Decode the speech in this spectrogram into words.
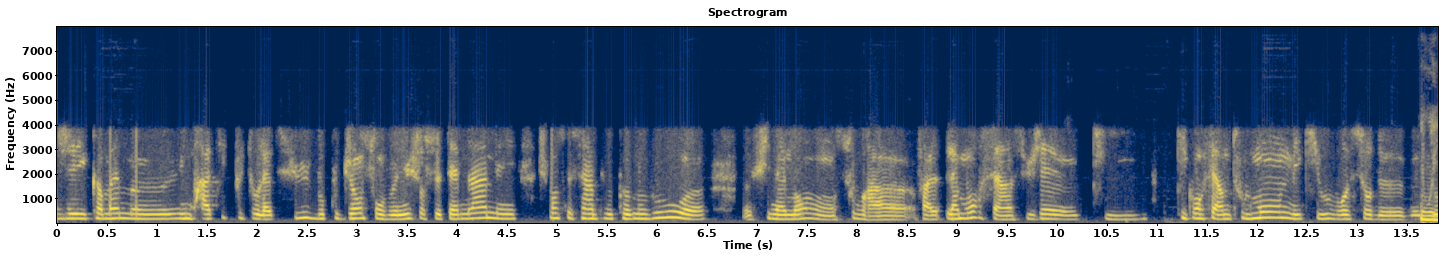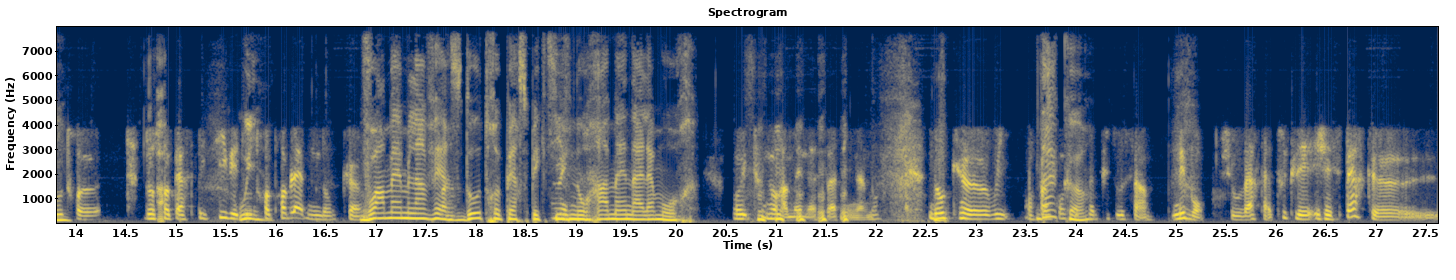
j'ai quand même euh, une pratique plutôt là-dessus. Beaucoup de gens sont venus sur ce thème-là, mais je pense que c'est un peu comme vous. euh, finalement, on s'ouvre à. Enfin, l'amour, c'est un sujet qui qui concerne tout le monde, mais qui ouvre sur de Oui. D'autres d'autres perspectives et Oui. d'autres problèmes. Donc, euh, Voire même l'inverse, d'autres perspectives Oui. nous ramènent à l'amour. oui, tout nous ramène à ça finalement. Donc, euh, oui, en fin de plutôt ça. Mais bon, je suis ouverte à toutes les. J'espère que.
